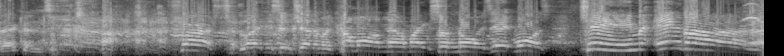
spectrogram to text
Second. First, ladies and gentlemen, come on now, make some noise. It was Team England.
